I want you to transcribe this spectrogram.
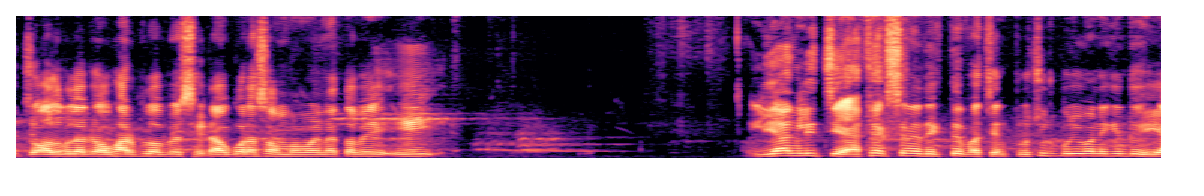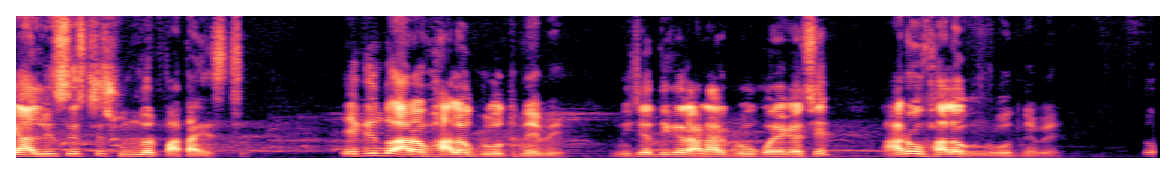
এই জলগুলোকে ওভারফ্লো হবে, সেটাও করা সম্ভব হয় না। তবে এই লিয়াং লিচে অ্যাফেকশনে দেখতে পাচ্ছেন, প্রচুর পরিমাণে কিন্তু এয়ার লিচ এসছে, সুন্দর পাতা এসছে। এ কিন্তু আরও ভালো গ্রোথ নেবে। নিচের দিকে রানার গ্রো করে গেছে। আরও ভালো গ্রোথ নেবে। তো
